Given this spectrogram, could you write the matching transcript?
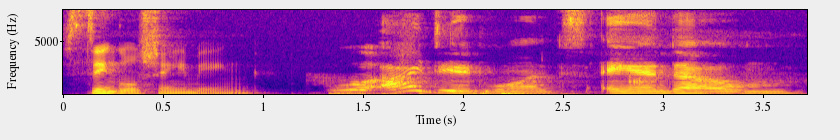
single shaming? Well, I did once, and um,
